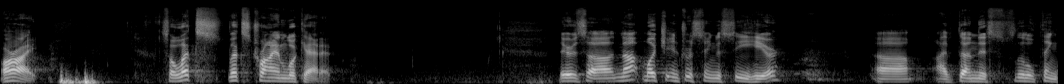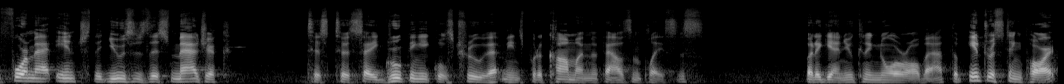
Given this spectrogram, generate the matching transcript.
All right, so let's, let's try and look at it. There's uh, not much interesting to see here. Uh, I've done this little thing, format int, that uses this magic to, to say grouping equals true. That means put a comma in the thousand places. But again, you can ignore all that. The interesting part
